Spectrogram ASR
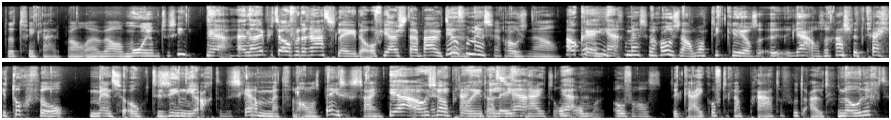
dat vind ik eigenlijk wel, uh, wel mooi om te zien. Ja, en dan heb je het over de raadsleden of juist daarbuiten? Heel veel mensen in Roosendaal. Oké. Okay, heel veel mensen in Roosendaal. Want die kun je als, ja, als raadslid krijg je toch veel mensen ook te zien die achter de schermen met van alles bezig zijn. Ja, oh, zo bedoel je dat. De gelegenheid om, om overal te kijken of te gaan praten of wordt uitgenodigd.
